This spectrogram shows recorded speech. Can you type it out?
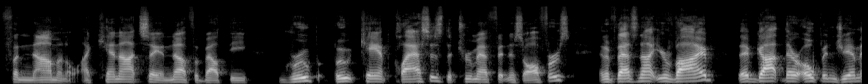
phenomenal. I cannot say enough about the group boot camp classes that TrueMav Fitness offers. And if that's not your vibe, they've got their open gym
